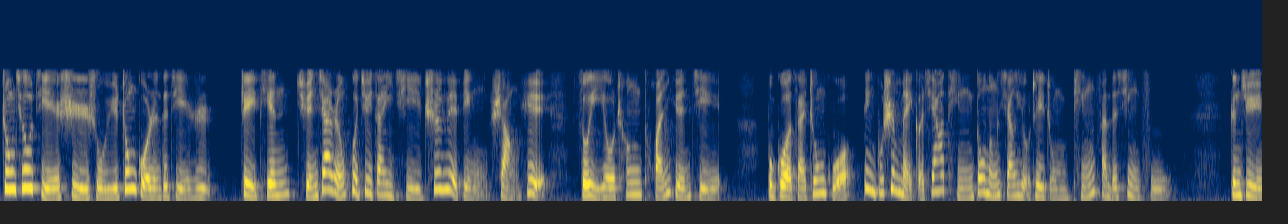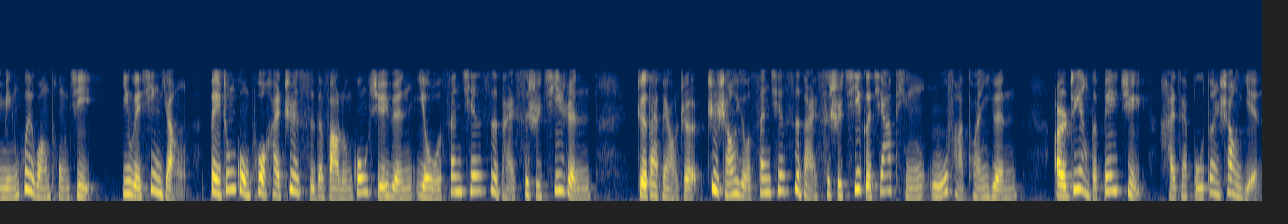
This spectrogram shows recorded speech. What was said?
中秋节是属于中国人的节日，这一天全家人会聚在一起吃月饼、赏月，所以又称团圆节。不过，在中国，并不是每个家庭都能享有这种平凡的幸福。根据明慧网统计，因为信仰被中共迫害致死的法轮功学员有三千四百四十七人，这代表着至少有三千四百四十七个家庭无法团圆，而这样的悲剧还在不断上演。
